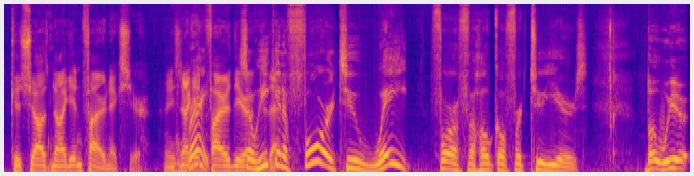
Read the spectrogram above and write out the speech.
because Shaw's not getting fired next year, and he's not right. getting fired the year. So he that. can afford to wait for a Fehoko for two years. But we are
